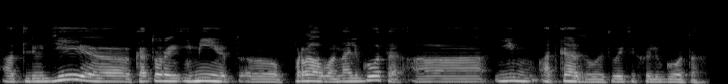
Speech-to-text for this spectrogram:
от людей, э, которые имеют э, право на льготы, а им отказывают в этих льготах.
